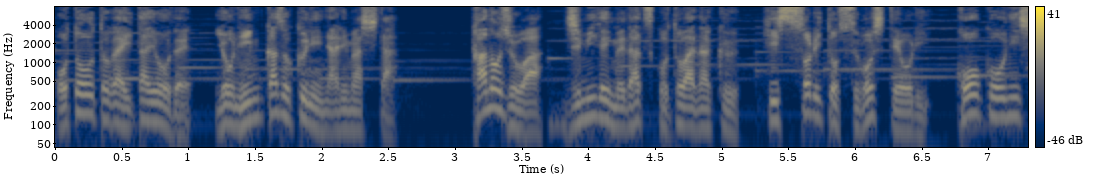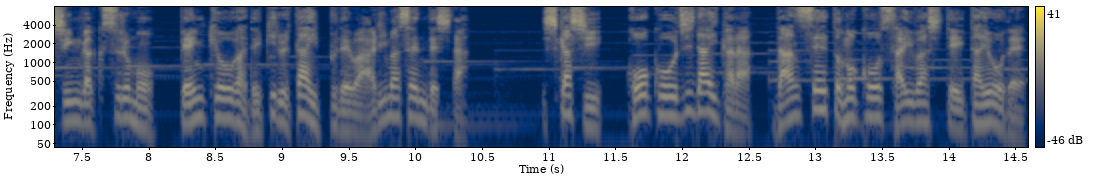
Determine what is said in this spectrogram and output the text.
弟がいたようで、4人家族になりました。彼女は地味で目立つことはなく、ひっそりと過ごしており、高校に進学するも、勉強ができるタイプではありませんでした。しかし、高校時代から男性との交際はしていたようで、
